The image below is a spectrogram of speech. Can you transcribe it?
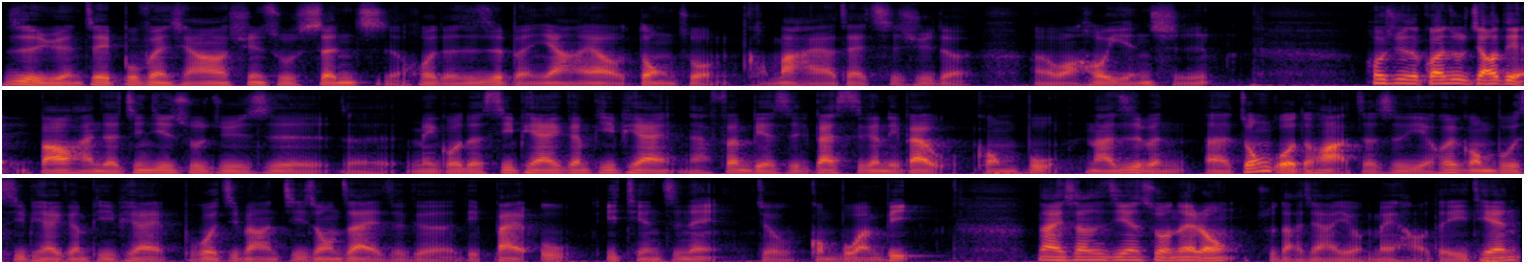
日元这一部分想要迅速升值，或者是日本央行要有动作，恐怕还要再持续的呃往后延迟。后续的关注焦点包含的经济数据是呃美国的 CPI 跟 PPI，那分别是礼拜四跟礼拜五公布。那日本呃中国的话则是也会公布 CPI 跟 PPI，不过基本上集中在这个礼拜五一天之内就公布完毕。那以上是今天所有内容，祝大家有美好的一天。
